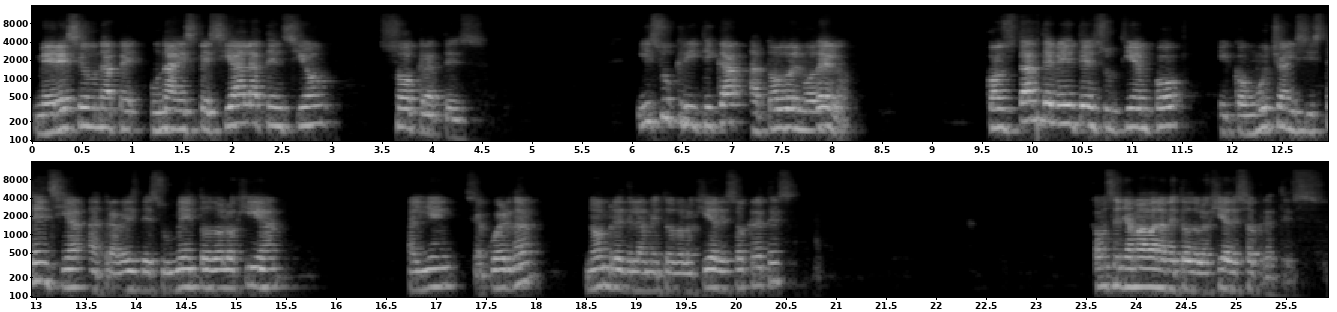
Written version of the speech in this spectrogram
Merece una, una especial atención Sócrates y su crítica a todo el modelo. Constantemente en su tiempo y con mucha insistencia a través de su metodología, ¿alguien se acuerda? nombre de la metodología de Sócrates? ¿Cómo se llamaba la metodología de Sócrates?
